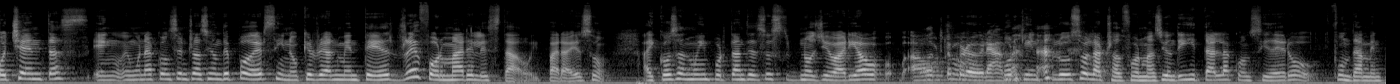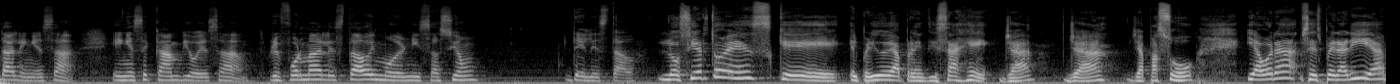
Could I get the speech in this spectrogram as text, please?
ochentas en, en, una concentración de poder, sino que realmente es reformar el Estado. Y para eso hay cosas muy importantes. Eso nos llevaría a, otro, programa. Porque incluso la transformación digital la considero fundamental en, esa, en ese cambio, esa reforma del Estado y modernización del Estado. Lo cierto es que el periodo de aprendizaje ya ya, ya pasó, y ahora se esperaría,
